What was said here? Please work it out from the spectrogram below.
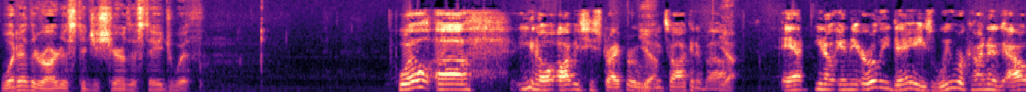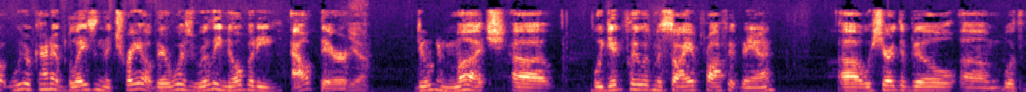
What other artists did you share the stage with? Well, uh, you know, obviously Stryper we've Yeah. been talking about. Yeah. And you know, in the early days, we were kind of out. We were kind of blazing the trail. There was really nobody out there Yeah, doing much. Uh, we did play with Messiah Prophet Band. Uh, we shared the bill um, with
